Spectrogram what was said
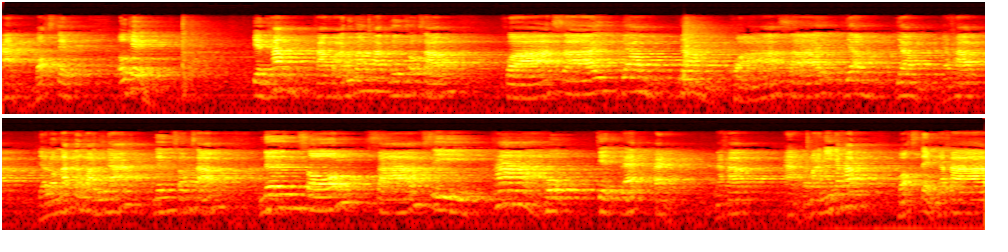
อะบ็อกสเต็ปโอเค เปลี่ยนข้างขาขวาดูบ้างครับ 1 2 3 ขวาซ้ายย่ำย่ำขวาซ้ายย่ำย่ำนะครับ เดี๋ยวลองนับจังหวะดูนะ 1 2 3 1 2 3 4 5 6 7 และ 8 นะครับ อะประมาณนี้นะครับบ็อกสเต็ปนะครับ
